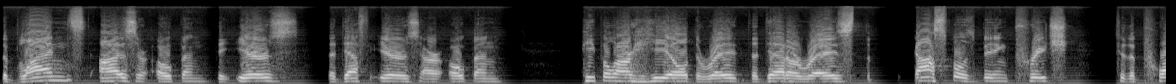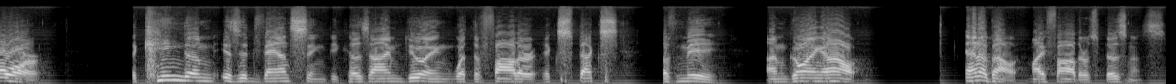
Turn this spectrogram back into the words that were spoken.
The blind eyes are open, the ears, the deaf ears are open, people are healed, the, ra- the dead are raised, the gospel is being preached to the poor. The kingdom is advancing because I'm doing what the Father expects of me. I'm going out and about my Father's business.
